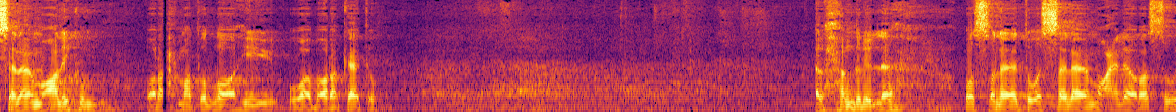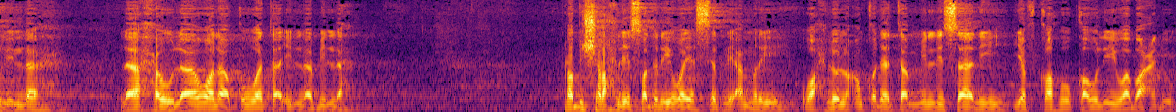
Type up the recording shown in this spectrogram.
السلام عليكم ورحمة الله وبركاته. الحمد لله والصلاة والسلام على رسول الله. لا حول ولا قوة إلا بالله. رب اشرح لي صدري ويسر لي أمري واحلل عقدة من لساني يفقه قولي وبعد.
